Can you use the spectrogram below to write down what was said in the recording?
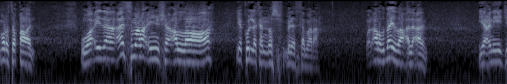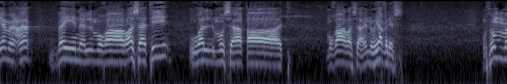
برتقال. وإذا أثمر إن شاء الله يكون لك النصف من الثمرة. والأرض بيضاء الآن. يعني جمع بين المغارسة والمساقات. مغارسة إنه يغرس. ثم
